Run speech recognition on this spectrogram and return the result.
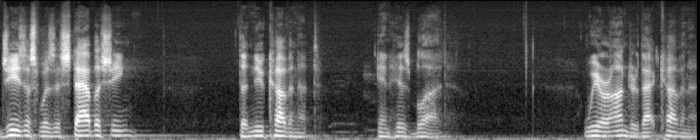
Jesus was establishing the new covenant in his blood. We are under that covenant.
